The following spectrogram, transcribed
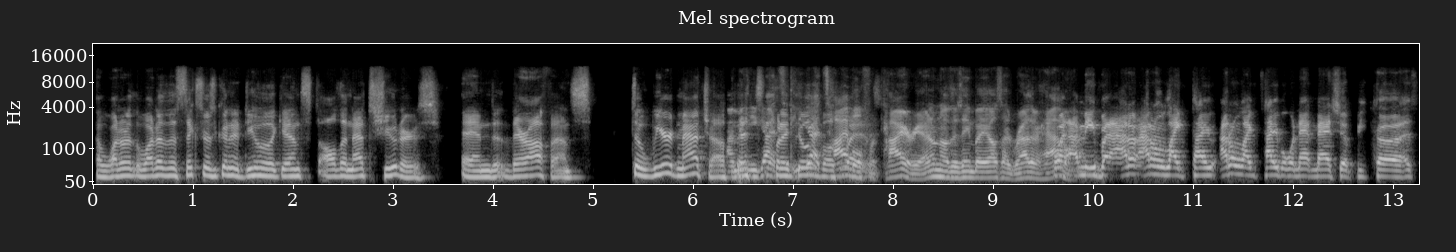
What are the, what are the Sixers going to do against all the Nets shooters and their offense? It's a weird matchup. I mean, you got, but you got Thybulle for Kyrie. I don't know if there's anybody else I'd rather have. But, I mean, but I don't I don't like Ty, I don't like Thybulle in that matchup because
